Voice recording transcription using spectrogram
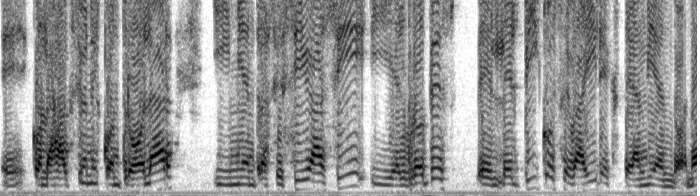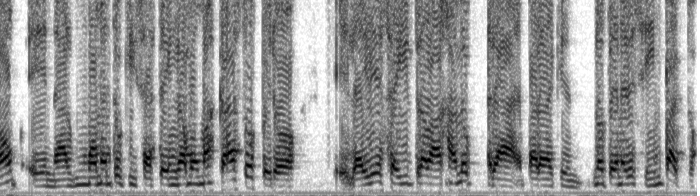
eh, con las acciones controlar y mientras se siga así y el brote el, pico se va a ir extendiendo, ¿no? En algún momento quizás tengamos más casos, pero la idea es seguir trabajando para, para que no tener ese impacto.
